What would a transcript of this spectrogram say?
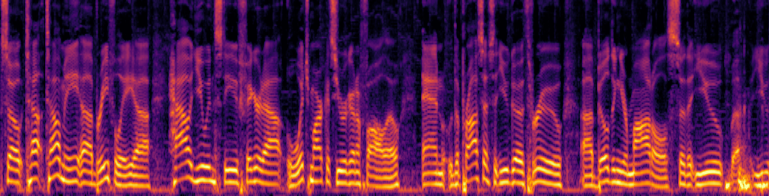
so tell, tell me uh, briefly uh, how you and Steve figured out which markets you were going to follow and the process that you go through uh, building your models so that you, uh, you,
